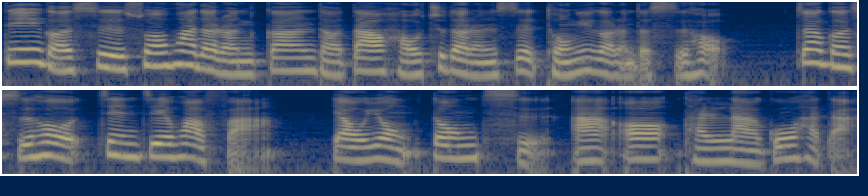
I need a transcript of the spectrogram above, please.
第一个是说话的人跟得到好处的人是同一个人的时候，这个时候间接画法。要用动词아어달라고하 다。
